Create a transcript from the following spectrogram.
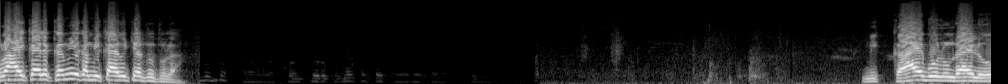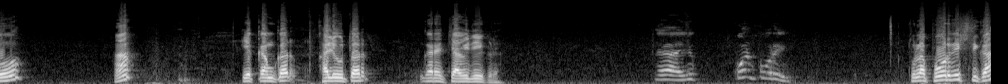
तुला ऐकायला कमी आहे का? मी काय विचारतो तुला? मी काय बोलून राहिलो? हा? एक काम कर खाली उतर घरात चावी दे इकडं. हे कोण पोरी तुला पोर दिसती का?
